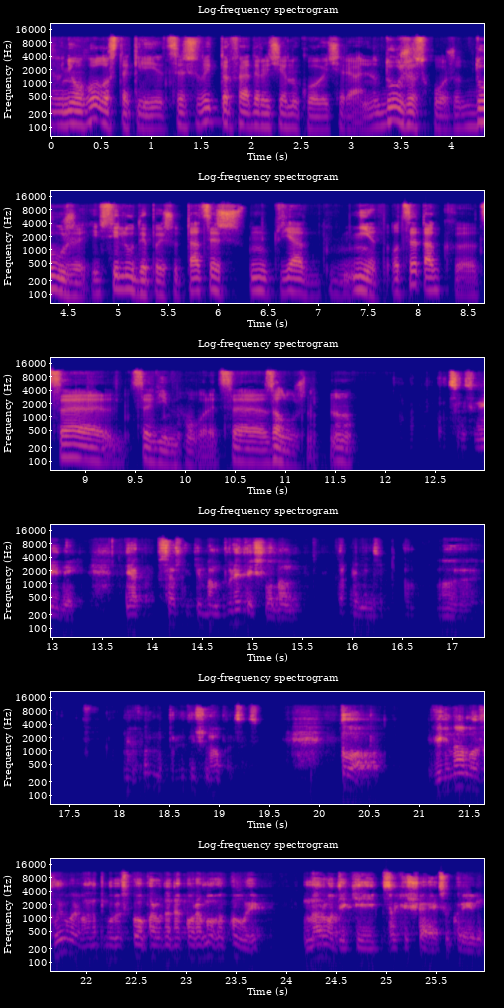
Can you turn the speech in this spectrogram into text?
у нього голос такий. Це ж Віктор Федорович Янукович, реально. Дуже схоже, дуже. І всі люди пишуть, та це ж, ну, я. Ні, оце так, це, це він говорить, це залужний. Ну, ну. процес війни, як все ж таки бам політичний бам крайній форму політичного процесу. То війна можлива, вона обов'язково приведе до перемоги, коли народ, який захищає цю країну,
